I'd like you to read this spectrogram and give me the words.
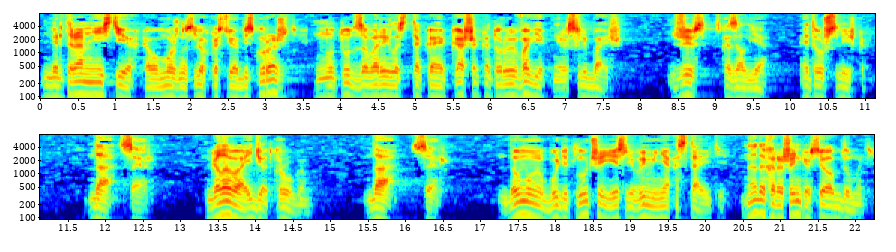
Бертрам не из тех, кого можно с легкостью обескуражить, но тут заварилась такая каша, которую вовек не расхлебаешь. «Дживс», — сказал я, — это уж слишком. Да, сэр. Голова идет кругом. Да, сэр. Думаю, будет лучше, если вы меня оставите. Надо хорошенько все обдумать.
